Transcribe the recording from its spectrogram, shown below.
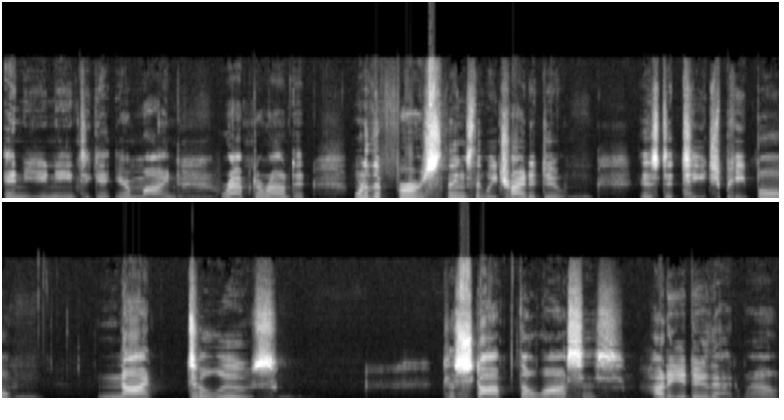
And you need to get your mind wrapped around it. One of the first things that we try to do is to teach people not to lose, to stop the losses. How do you do that? Well,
